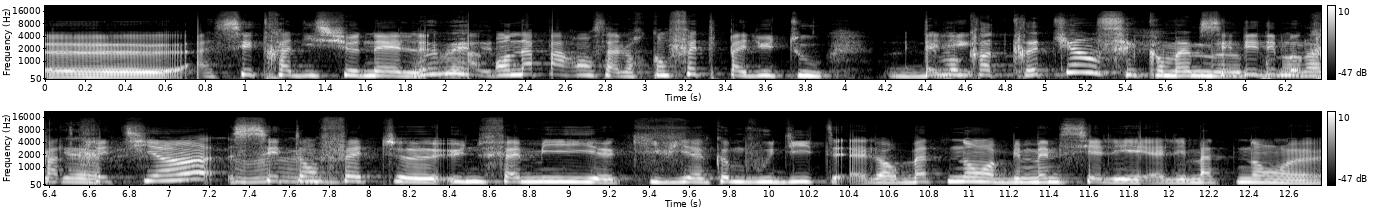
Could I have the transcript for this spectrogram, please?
euh, assez traditionnelle oui, oui. en apparence, alors qu'en fait pas du tout. Démocrate chrétien, c'est quand même. C'est des démocrates chrétiens. Ouais. C'est en fait euh, une famille qui vient, comme vous dites. Alors maintenant, même si elle est, elle est maintenant, euh,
